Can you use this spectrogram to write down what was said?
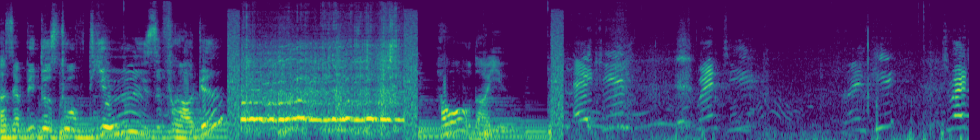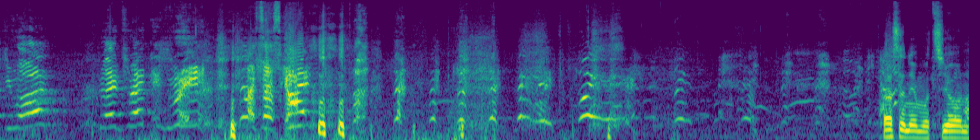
Was erwiderst du auf diese Frage? How old are you? 18, 20, 20, 21, 23. Das ist geil. Was eine Emotion.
